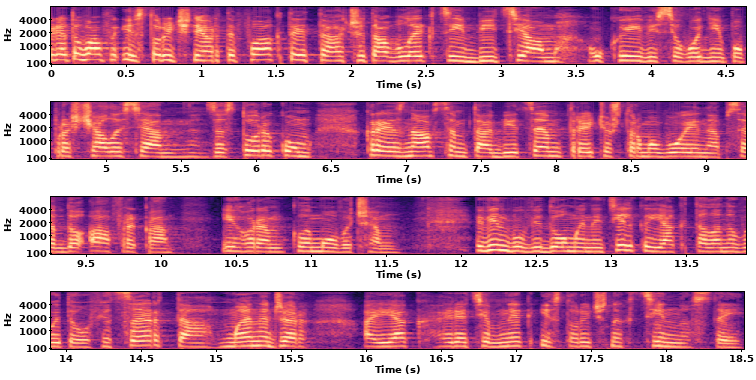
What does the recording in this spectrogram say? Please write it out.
Рятував історичні артефакти та читав лекції бійцям. У Києві сьогодні попрощалися з істориком, краєзнавцем та бійцем третьої штурмової на псевдо Африка Ігорем Климовичем. Він був відомий не тільки як талановитий офіцер та менеджер, а й як рятівник історичних цінностей.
